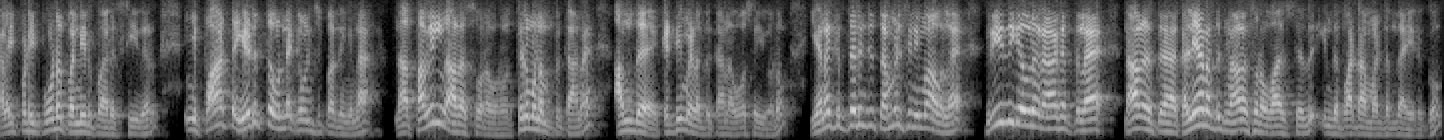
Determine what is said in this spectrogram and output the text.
கலைப்படைப்போட பண்ணியிருப்பாரு ஸ்ரீதர். நீங்க பாட்டை எடுத்த உடனே கவனிச்சு பாத்தீங்கன்னா நான் தவில் நாதஸ்வரம் வரும் திருமணத்துக்கான அந்த கெட்டிமேளத்துக்கான ஓசை வரும். எனக்கு தெரிஞ்சு தமிழ் சினிமாவில் ரீதி கவுல ராகத்துல நாத கல்யாணத்துக்கு நாதஸ்வரம் வாசித்தது இந்த பாட்டா மட்டும்தான் இருக்கும்.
